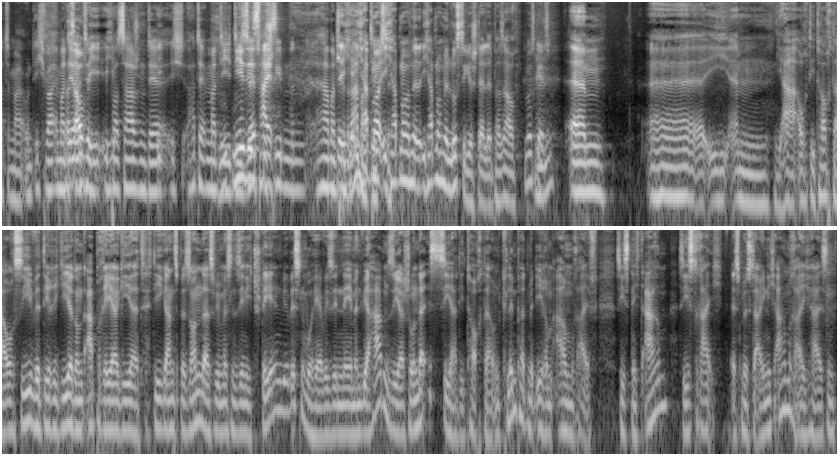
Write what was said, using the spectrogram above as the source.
warte mal, und ich war immer Pass der auf, mit den ich- ich- Passagen, der, ich hatte immer die, die ist selbstgeschriebenen Hermann Ich, ich habe noch, ich hab noch, eine, ich hab noch eine lustige Stelle, pass auf. Los geht's. Ähm, äh, ähm, ja, auch die Tochter, auch sie wird dirigiert und abreagiert. Die ganz besonders. Wir müssen sie nicht stehlen, wir wissen, woher wir sie nehmen. Wir haben sie ja schon, da ist sie ja, die Tochter, und klimpert mit ihrem Armreif. Sie ist nicht arm, sie ist reich. Es müsste eigentlich armreich heißen.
